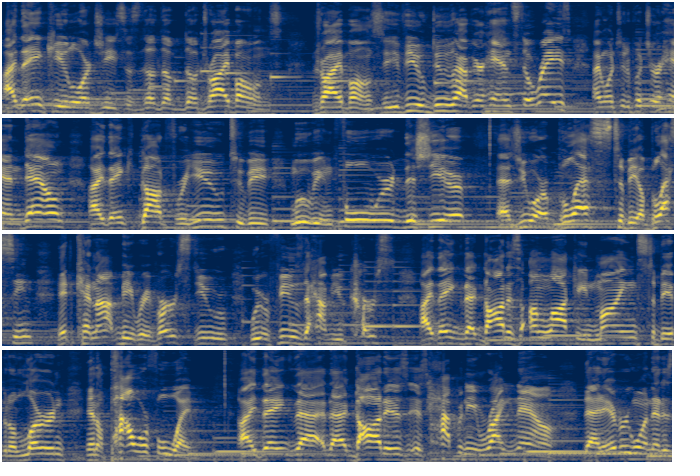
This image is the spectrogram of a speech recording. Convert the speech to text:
I thank you, Lord Jesus. The, the, the dry bones dry bones. So if you do have your hand still raised, I want you to put your hand down. I thank God for you to be moving forward this year as you are blessed to be a blessing. It cannot be reversed. You we refuse to have you cursed. I think that God is unlocking minds to be able to learn in a powerful way. I think that, that God is, is happening right now, that everyone that has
